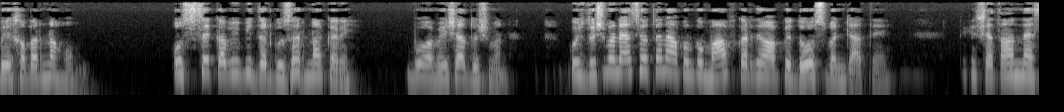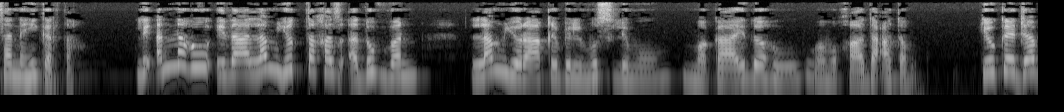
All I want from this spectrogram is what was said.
بے خبر نہ ہو اس سے کبھی بھی درگزر نہ کریں۔ وہ ہمیشہ دشمن ہے۔ کچھ دشمن ایسے ہوتے ہیں نا، آپ ان کو معاف کر دیں آپ کے دوست بن جاتے ہیں۔ لیکن شیطان نے نہیں کرتا۔ ان لم یت تخذ ادب لم یوراقب المسلم مقاعد و مخاد کیونکہ جب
